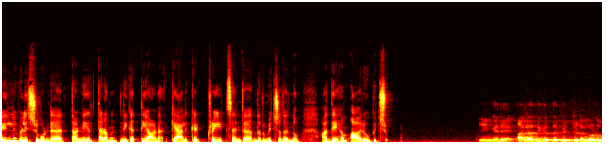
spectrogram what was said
വെല്ലുവിളിച്ചുകൊണ്ട് തണ്ണീർത്തടം നികത്തിയാണ് കാലിക്കറ്റ് ട്രേഡ് സെന്റർ നിർമ്മിച്ചതെന്നും അദ്ദേഹം ആരോപിച്ചു. ഇങ്ങനെ അനധികൃത കെട്ടിടങ്ങളും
